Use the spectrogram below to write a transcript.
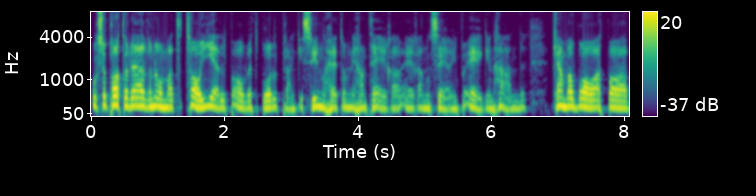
Och så pratar du även om att ta hjälp av ett bollplank, i synnerhet om ni hanterar er annonsering på egen hand. kan vara bra att bara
